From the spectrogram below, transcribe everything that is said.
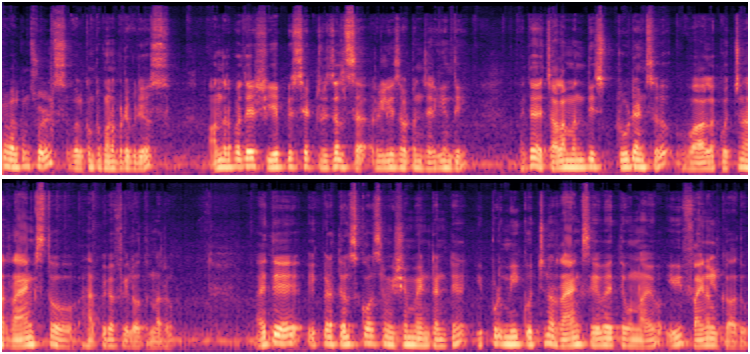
వెల్కమ్ స్టూడెంట్స్ వెల్కమ్ టు మనపటి videos Andhra Pradesh AP set results release అవ్వడం జరిగింది. అయితే చాలామంది స్టూడెంట్స్ uh, వాళ్ళకు వచ్చిన ర్యాంక్స్తో హ్యాపీగా ఫీల్ అవుతున్నారు. అయితే ఇక్కడ తెలుసుకోవాల్సిన విషయం ఏంటంటే ఇప్పుడు మీకు వచ్చిన ర్యాంక్స్ ఏవైతే ఉన్నాయో ఇవి ఫైనల్ కాదు.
